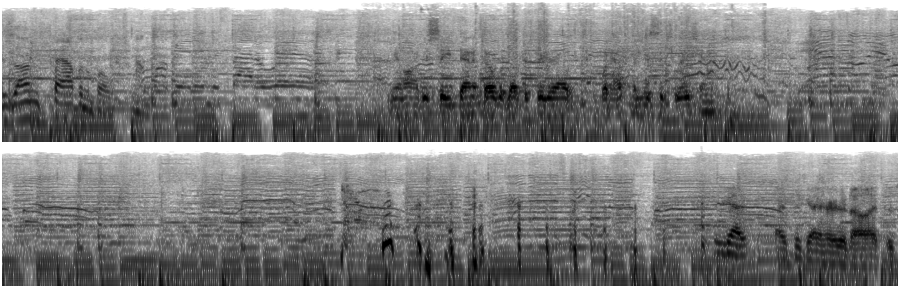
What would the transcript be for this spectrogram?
is unfathomable to me. You know, obviously, the NFL would love to figure out what happened in this situation. I think I, think I heard it all at this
